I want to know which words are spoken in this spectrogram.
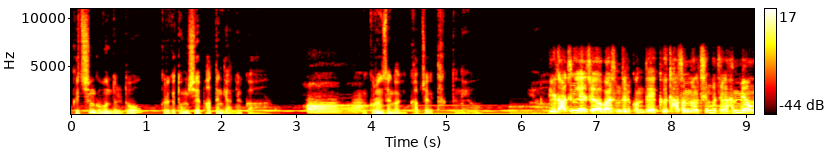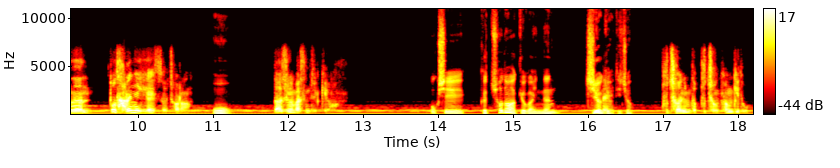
그 친구분들도 그렇게 동시에 봤던 게 아닐까 아, 뭐 그런 생각이 갑자기 탁 드네요. 이야. 이게 나중에 제가 말씀드릴 건데 그 다섯 명 친구 중에 한 명은 또 다른 얘기가 있어요, 저랑. 오 나중에 말씀드릴게요. 혹시 그 초등학교가 있는 지역이 네. 어디죠? 부천입니다, 부천, 경기도.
